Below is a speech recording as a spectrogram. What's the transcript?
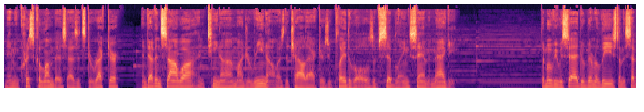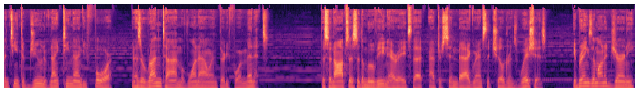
naming Chris Columbus as its director and Devon Sawa and Tina Majorino as the child actors who played the roles of siblings Sam and Maggie. The movie was said to have been released on the 17th of June of 1994 and has a runtime of 1 hour and 34 minutes. The synopsis of the movie narrates that after Sinbad grants the children's wishes, he brings them on a journey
